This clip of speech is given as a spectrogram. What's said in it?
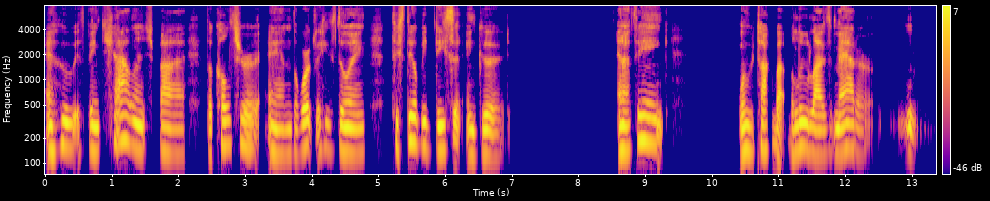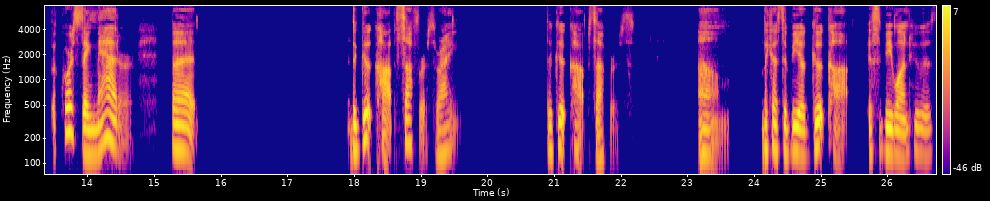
and who is being challenged by the culture and the work that he's doing to still be decent and good. And I think when we talk about Blue Lives Matter, of course they matter, but the good cop suffers, right? The good cop suffers. Um, because to be a good cop is to be one who is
